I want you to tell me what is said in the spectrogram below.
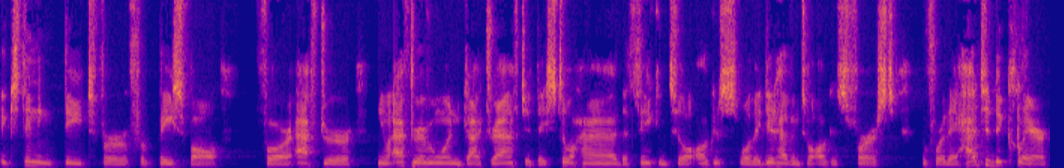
extending date for for baseball for after you know after everyone got drafted. They still had I think until August. Well, they did have until August first before they had to declare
